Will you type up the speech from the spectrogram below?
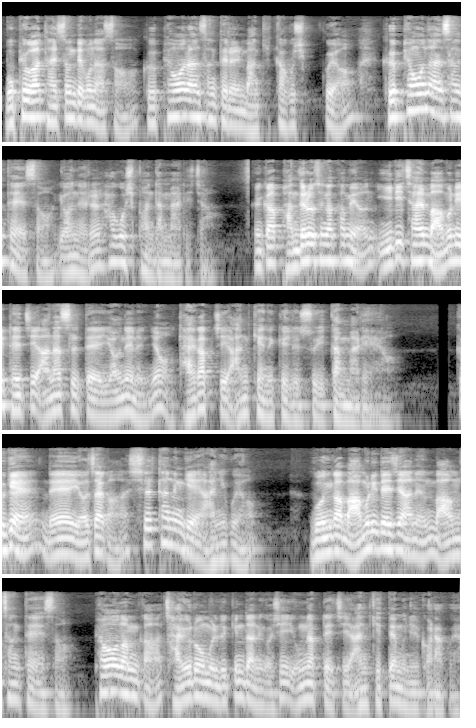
목표가 달성되고 나서 그 평온한 상태를 만끽하고 싶고요. 그 평온한 상태에서 연애를 하고 싶어 한단 말이죠. 그러니까 반대로 생각하면 일이 잘 마무리되지 않았을 때 연애는요 달갑지 않게 느껴질 수 있단 말이에요. 그게 내 여자가 싫다는 게 아니고요. 무언가 마무리되지 않은 마음 상태에서 평온함과 자유로움을 느낀다는 것이 용납되지 않기 때문일 거라고요.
